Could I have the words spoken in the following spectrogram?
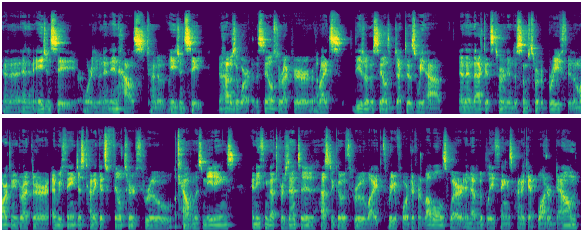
and, a, and an agency, or even an in-house kind of agency, you know, how does it work? The sales director writes, "These are the sales objectives we have." And then that gets turned into some sort of brief through the marketing director. Everything just kind of gets filtered through countless meetings anything that's presented has to go through like three or four different levels where inevitably things kind of get watered down.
